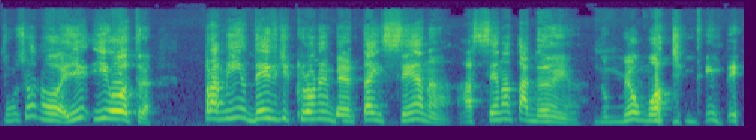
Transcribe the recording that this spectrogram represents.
funcionou. E, e outra, para mim, o David Cronenberg tá em cena, a cena tá ganha, no meu modo de entender.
